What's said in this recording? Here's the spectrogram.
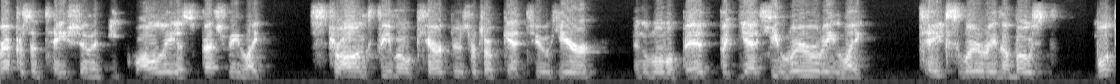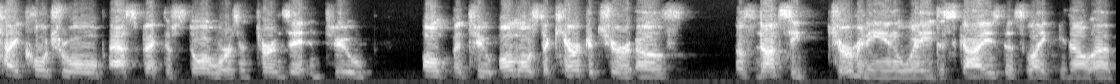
representation and equality, especially like strong female characters, which I'll get to here in a little bit. But yet he literally like takes literally the most multicultural aspect of Star Wars and turns it into into almost a caricature of of Nazi Germany in a way, disguised as like you know a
